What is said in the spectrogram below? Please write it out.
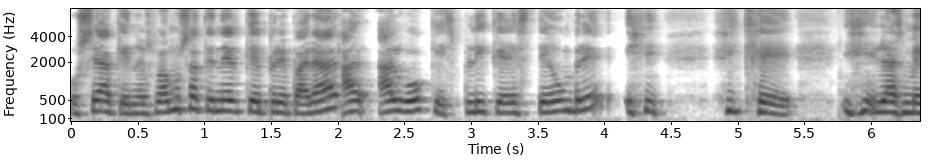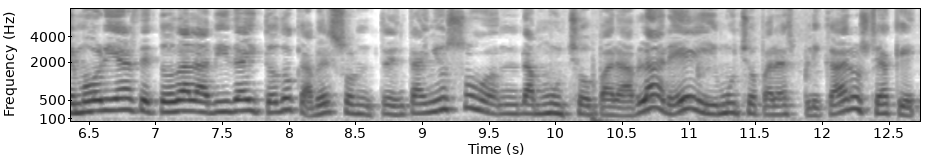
O sea que nos vamos a tener que preparar algo que explique este hombre y, que las memorias de toda la vida y todo, que a ver, son 30 años, son, dan mucho para hablar ¿eh? y mucho para explicar, o sea que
